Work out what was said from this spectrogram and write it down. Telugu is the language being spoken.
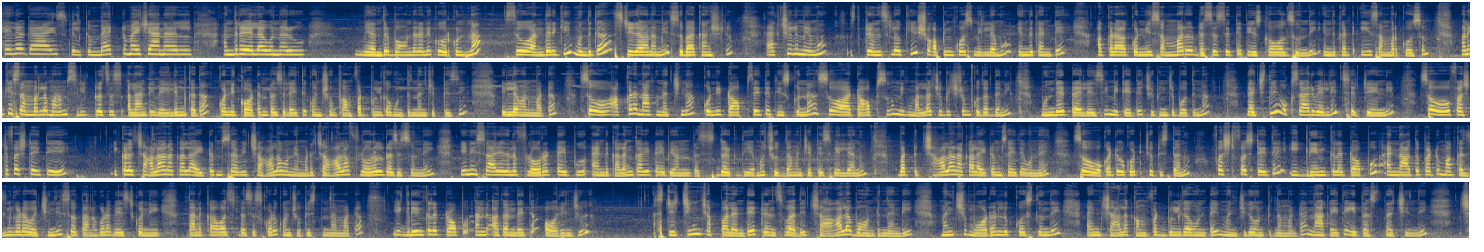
Hello guys welcome back to my channel. అందరూ ఎలా ఉన్నారు? మీరందరూ బాగున్నారని కోరుకుంటున్నా. సో అందరికీ ముందుగా శ్రీరామనవమి శుభాకాంక్షలు. యాక్చువల్లీ మేము ట్రెండ్స్లోకి షాపింగ్ కోసం వెళ్ళాము. ఎందుకంటే అక్కడ కొన్ని సమ్మర్ డ్రెస్సెస్ అయితే తీసుకోవాల్సి ఉంది. ఎందుకంటే ఈ సమ్మర్ కోసం మనకి సమ్మర్లో మనం సిల్క్ డ్రెస్సెస్ అలాంటివి వేయలేం కదా. కొన్ని కాటన్ డ్రెస్సులు అయితే కొంచెం కంఫర్టబుల్గా ఉంటుందని చెప్పేసి వెళ్ళామన్నమాట. సో అక్కడ నాకు నచ్చిన కొన్ని టాప్స్ అయితే తీసుకున్నా. సో ఆ టాప్స్ మీకు మళ్ళీ చూపించడం కుదరదని ముందే ట్రైల్ వేసి మీకైతే చూపించబోతున్నా. నచ్చితే ఒకసారి వెళ్ళి సెట్ చేయండి. సో ఫస్ట్ ఫస్ట్ అయితే ఇక్కడ చాలా రకాల ఐటమ్స్ అవి చాలా ఉన్నాయన్నమాట చాలా ఫ్లోరల్ డ్రెస్సెస్ ఉన్నాయి. నేను ఈసారి ఏదైనా floral type and kalamkari type ఏమైనా డ్రెస్సెస్ దొరుకుతాయేమో చూద్దామని చెప్పేసి వెళ్ళాను. బట్ చాలా రకాల ఐటమ్స్ అయితే ఉన్నాయి. సో ఒకటి ఒకటి చూపిస్తాను. ఫస్ట్ ఫస్ట్ అయితే ఈ గ్రీన్ కలర్ టాప్ అండ్ నాతో పాటు మా కజిన్ కూడా వచ్చింది. సో తను కూడా వేసుకొని తనకు కావాల్సిన డ్రెస్సెస్ కూడా కొంచెం చూపిస్తుంది అనమాట ఈ గ్రీన్ కలర్ టాప్ అండ్ అతనిదైతే ఆరెంజ్ స్టిచ్చింగ్ చెప్పాలంటే ట్రెండ్స్ అది చాలా బాగుంటుందండి. మంచి మోడర్న్ లుక్ వస్తుంది. అండ్ చాలా కంఫర్టబుల్గా ఉంటాయి. మంచిగా ఉంటుందన్నమాట. నాకైతే ఈ డ్రెస్ నచ్చింది.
